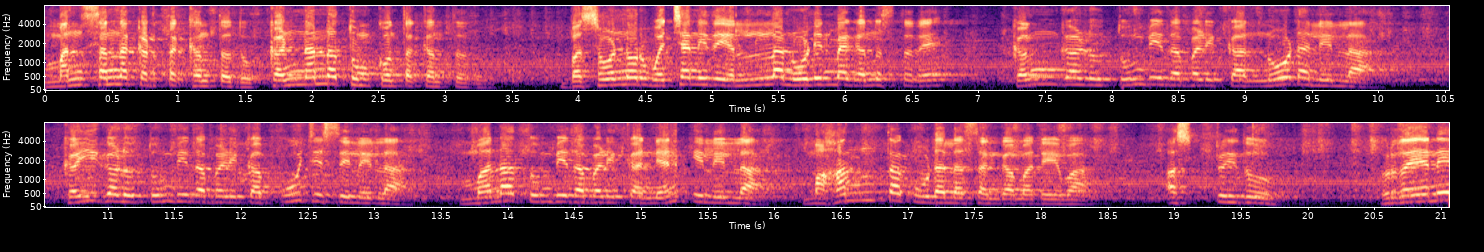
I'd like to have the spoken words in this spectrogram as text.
ಮನಸ್ಸನ್ನು ಕಟ್ತಕ್ಕಂಥದ್ದು, ಕಣ್ಣನ್ನು ತುಂಬ್ಕೊತಕ್ಕಂಥದ್ದು. ಬಸವಣ್ಣವ್ರ ವಚನ ಇದೆ, ಎಲ್ಲ ನೋಡಿದ ಮ್ಯಾಗ ಅನ್ನಿಸ್ತದೆ. ಕಂಗಳು ತುಂಬಿದ ಬಳಿಕ ನೋಡಲಿಲ್ಲ, ಕೈಗಳು ತುಂಬಿದ ಬಳಿಕ ಪೂಜಿಸಲಿಲ್ಲ, ಮನ ತುಂಬಿದ ಬಳಿಕ ನೆನಪಿಲಿಲ್ಲ ಮಹಂತ ಕೂಡಲ ಸಂಗಮ ದೇವ. ಅಷ್ಟು ಇದು ಹೃದಯನೇ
